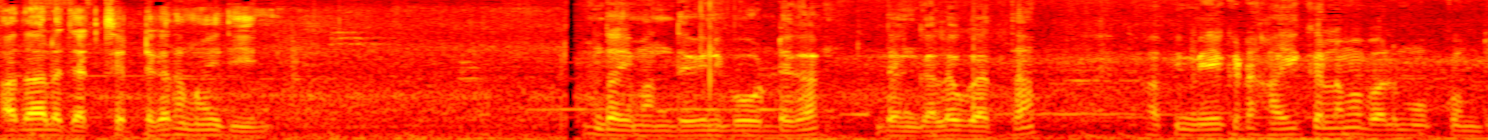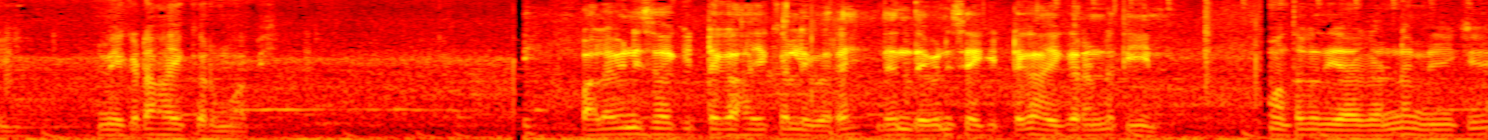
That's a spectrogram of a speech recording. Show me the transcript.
අදාළ ජැක් සෙට් එක තමයි තියෙන්නේ. හොඳයි මන් දෙවෙනි බෝඩ් එකක් දැන් ගලව ගත්තා. අපි මේකට හයි කරලම බලමු ඔක්කොම ටික. මේකට හයි කරමු අපි. පළවෙනි සර්කිට් එක හයි කරලා ඉවරයි. දැන් දෙවෙනි සර්කිට් එක හයි කරන්න තියෙනවා. මතක තියාගන්න මේකේ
